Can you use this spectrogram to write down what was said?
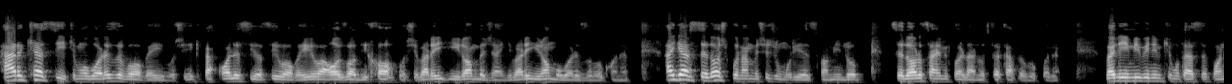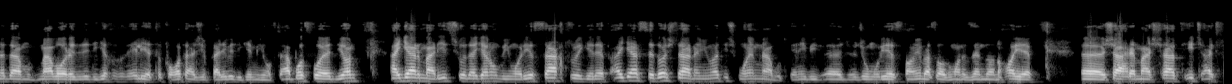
هر کسی که مبارز واقعی باشه یک فعال سیاسی واقعی و آزادی خواه باشه برای ایران بجنگه برای ایران مبارزه بکنه. اگر صداش بلند بشه جمهوری اسلامی رو صدا رو سعی می‌کنه در نطفه خفه بکنه. ولی می‌بینیم که متاسفانه در موارد دیگه خیلی اتفاقات عجیب غریب دیگه میفته عباس واحدیان اگر مریض شد اگر اون بیماری سخت رو گرفت اگر صداش در نمیومد هیچ مهم نبود. یعنی جمهوری اسلامی و سازمان زندانهای شهر مشهد هیچ عکس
